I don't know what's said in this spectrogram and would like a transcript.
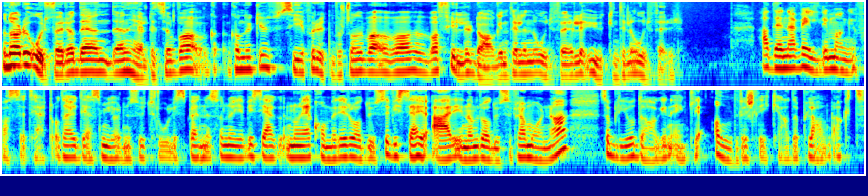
Men nå er du ordfører, og det er en, det er en heltidsjobb. Hva, kan du ikke si for utenforstående, hva, hva, hva fyller dagen til en ordfører, eller uken til en ordfører? Ja, Den er veldig mangefasettert, og det er jo det som gjør den så utrolig spennende. Så når jeg, jeg, når jeg kommer i rådhuset, hvis jeg er innom rådhuset fra morgenen av, så blir jo dagen egentlig aldri slik jeg hadde planlagt.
